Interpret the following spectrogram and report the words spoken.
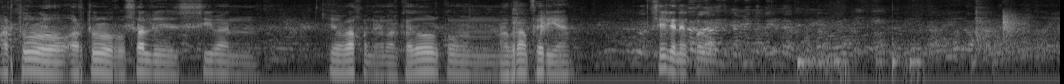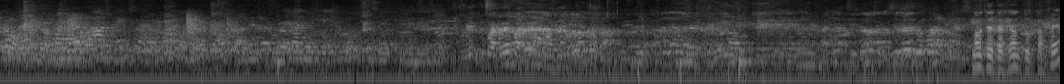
Arturo Arturo Rosales iban iba abajo en el marcador con Abraham Feria. Siguen en juego ¿No te trajeron tu café?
